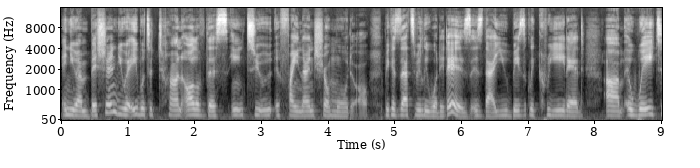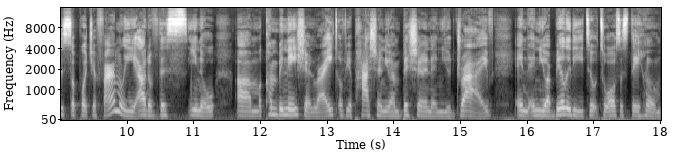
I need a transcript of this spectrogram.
and your ambition, you were able to turn all of this into a financial model because that's really what it is, is that you basically created um, a way to support your family out of this, you know, um, combination, right, of your passion, your ambition, and your drive and, and your ability to, to also stay home.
